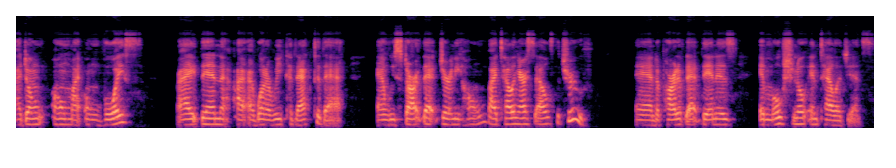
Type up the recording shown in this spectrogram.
I don't own my own voice, right? Then I, I want to reconnect to that. And we start that journey home by telling ourselves the truth. And a part of that then is emotional intelligence.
